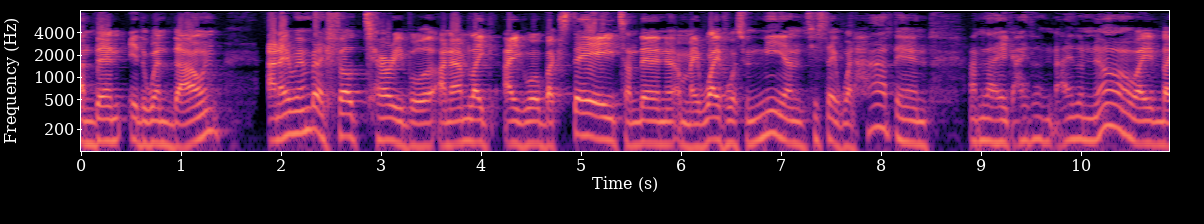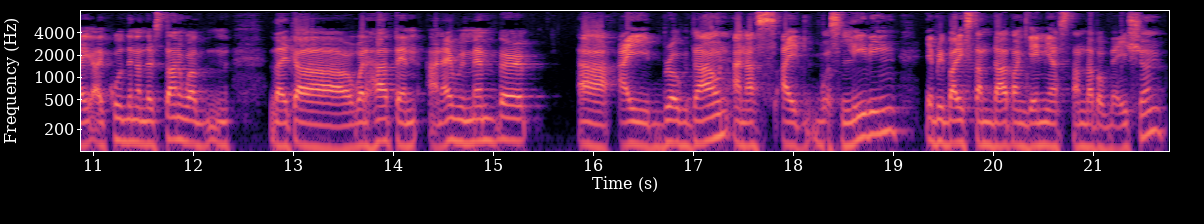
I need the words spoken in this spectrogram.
and then it went down. And I remember I felt terrible, and I'm like, I go backstage, and then my wife was with me, and she's like, "What happened?" I'm like, "I don't, I don't know. I like, I couldn't understand what, like, uh, what happened." And I remember uh, I broke down, and as I was leaving, everybody stand up and gave me a stand up ovation,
